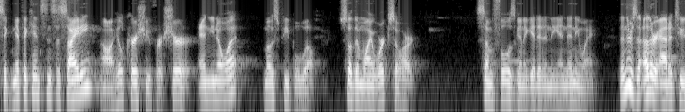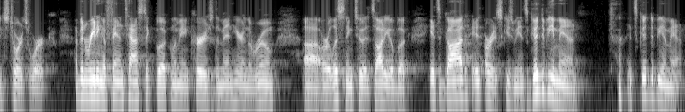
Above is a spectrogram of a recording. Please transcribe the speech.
significance in society. Oh, he'll curse you for sure. And you know what? Most people will. So then why work so hard? Some fool is going to get it in the end anyway. Then there's the other attitudes towards work. I've been reading a fantastic book. Let me encourage the men here in the room uh, or listening to it. It's audiobook. It's God, it, or excuse me, It's Good to Be a Man. it's Good to Be a Man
